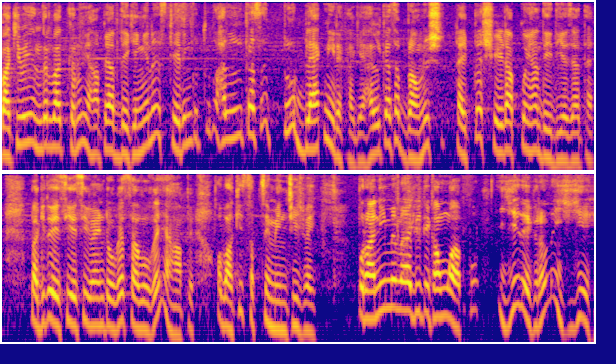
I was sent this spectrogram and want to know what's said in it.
बाकी वही अंदर बात करूँ, यहाँ पे आप देखेंगे ना स्टेयरिंग को तो हल्का सा तो ब्लैक नहीं रखा गया। हल्का सा ब्राउनिश टाइप का शेड आपको यहाँ दे दिया जाता है। बाकी तो ए सी वेंट हो गए, सब हो गए यहाँ पर और बाकी सबसे मेन चीज़ भाई पुरानी में मैं अभी दिखाऊँगा आपको। ये देख रहे हो ना, ये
